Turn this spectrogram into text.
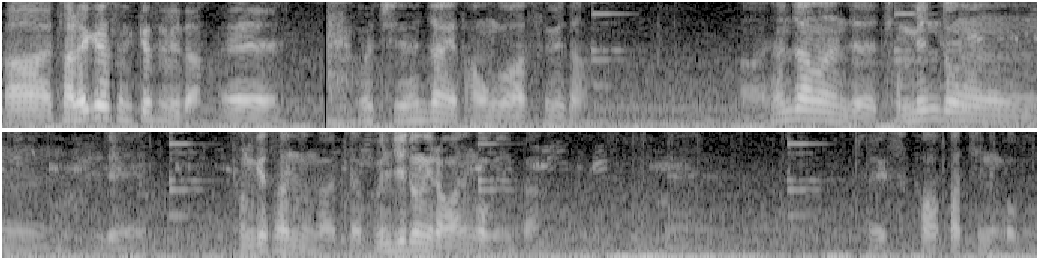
아, 잘 해결했으면 좋겠습니다. 예. 그렇지 현장에 다 온 것 같습니다. 아, 현장은 이제 전민동 이제 경계선인 것 같아요. 문지동이라고 하는 거 보니까. 네. 저 엑스포 아파트 있는 거 보니.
